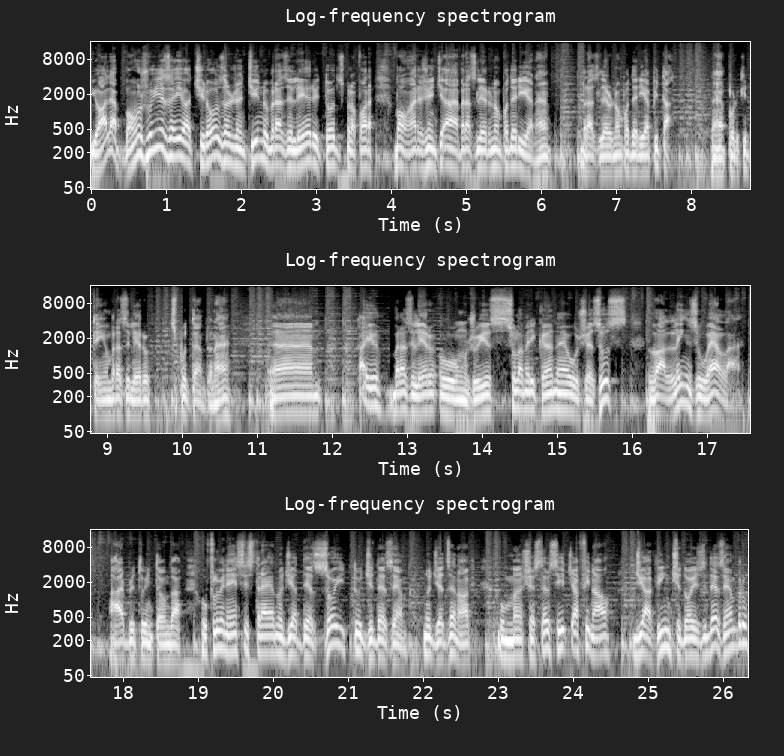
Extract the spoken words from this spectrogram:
e olha, bom juiz aí, ó. Tirou os argentinos, brasileiro e todos para fora. Bom, argentino, ah, brasileiro não poderia, né? Brasileiro não poderia apitar, né? Porque tem um brasileiro disputando, né? Ah, aí, brasileiro, um juiz sul-americano é o Jesus Valenzuela. Árbitro, então, da. O Fluminense estreia no dia 18 de dezembro. No dia 19, o Manchester City, a final, dia 22 de dezembro,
